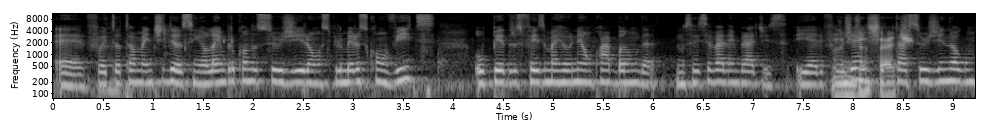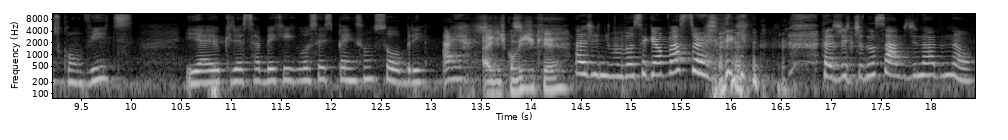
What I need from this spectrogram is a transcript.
É, foi totalmente Deus. Sim, eu lembro quando surgiram os primeiros convites, o Pedro fez uma reunião com a banda. Não sei se você vai lembrar disso. E ele falou, 2017. gente, tá surgindo alguns convites. E aí eu queria saber o que que vocês pensam sobre. Aí Aí a gente convide de quê? a gente, mas você que é o pastor, que- a gente não sabe de nada, não.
